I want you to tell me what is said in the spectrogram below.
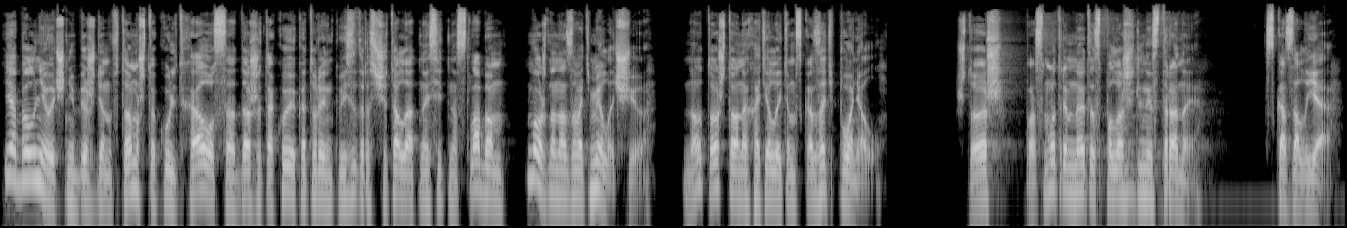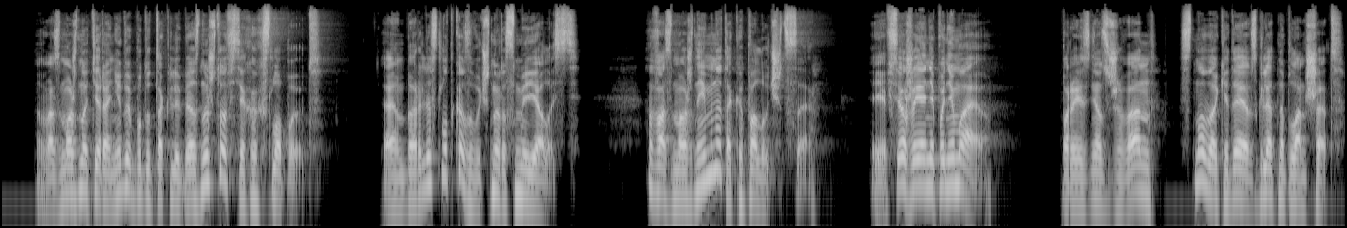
Я был не очень убежден в том, что культ хаоса, даже такой, который Инквизитор считала относительно слабым, можно назвать мелочью. Но то, что она хотела этим сказать, понял. «Что ж, посмотрим на это с положительной стороны», — сказал я. «Возможно, тираниды будут так любезны, что всех их слопают». Эмберли сладкозвучно рассмеялась. «Возможно, именно так и получится». «И всё же я не понимаю», — произнес Живан, снова кидая взгляд на планшет.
